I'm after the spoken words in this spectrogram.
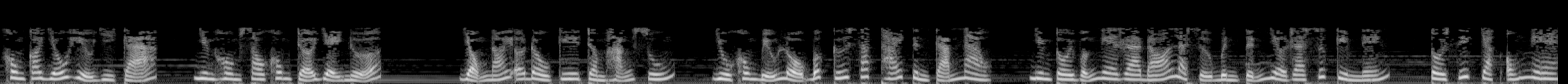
không có dấu hiệu gì cả, nhưng hôm sau không trở dậy nữa. Giọng nói ở đầu kia trầm hẳn xuống, dù không biểu lộ bất cứ sắc thái tình cảm nào, nhưng tôi vẫn nghe ra đó là sự bình tĩnh nhờ ra sức kìm nén. Tôi siết chặt ống nghe,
